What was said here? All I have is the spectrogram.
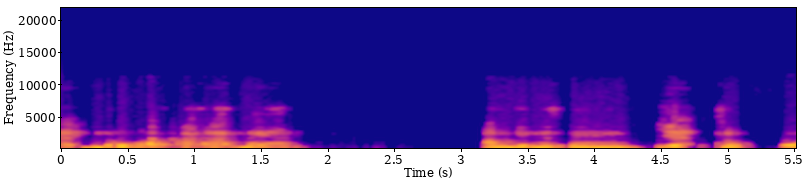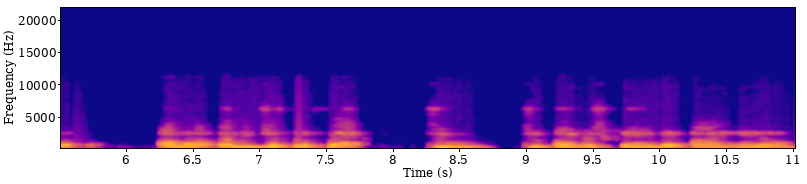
right? You know, I, I, I man, I'm getting this thing Yeah. to, I'm a, I mean, just the fact to, to understand that I am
